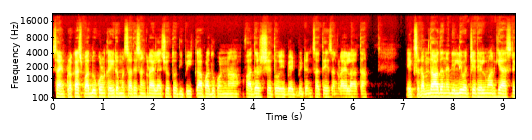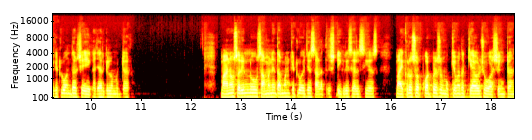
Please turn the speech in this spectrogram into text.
સાઈન પ્રકાશ પાદુકોણ કઈ રમત સાથે સંકળાયેલા છે? તો દીપિકા પાદુકોણના ફાધર છે, તો એ બેડમિન્ટન સાથે સંકળાયેલા હતા. એકસઠ અમદાવાદ અને દિલ્હી વચ્ચે રેલ માર્ગે આશરે કેટલું અંતર છે? એક હજાર કિલોમીટર. માનવ શરીરનું સામાન્ય તાપમાન કેટલું હોય છે? સાડત્રીસ ડિગ્રી સેલ્સિયસ. માઇક્રોસોફ્ટ કોર્પોરેશન મુખ્ય મથક ક્યાં આવેલું છે, વોશિંગ્ટન.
